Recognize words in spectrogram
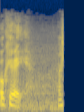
Okay,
